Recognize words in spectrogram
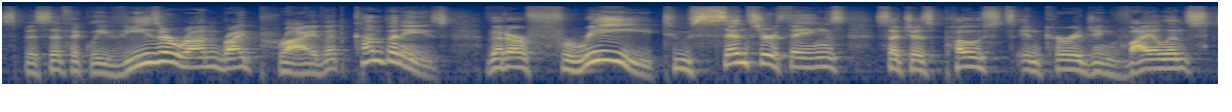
specifically. These are run by private companies that are free to censor things such as posts encouraging violence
